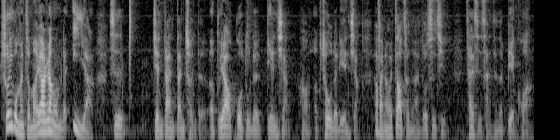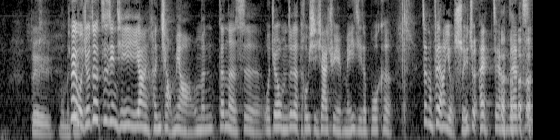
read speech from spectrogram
所以我们怎么样让我们的意呀是简单单纯的，而不要过度的联想啊，而错误的联想，那反而会造成了很多事情开始产生的变化。对我们，所以我觉得这个致敬其意一样很巧妙。我们真的是，我觉得我们这个头洗下去，每一集的播客真的非常有水准。哎，这样的字，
